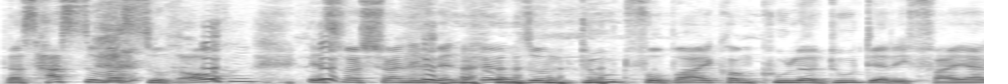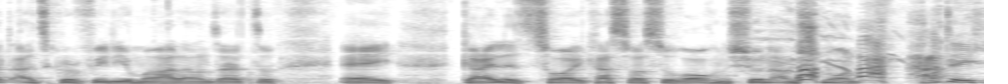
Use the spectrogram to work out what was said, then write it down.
das hast du was zu rauchen, ist wahrscheinlich, wenn irgend so ein Dude vorbeikommt, cooler Dude, der dich feiert als Graffiti-Maler und sagt so, ey, geiles Zeug, hast du was zu rauchen, schön am Schnurren. Hatte ich,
